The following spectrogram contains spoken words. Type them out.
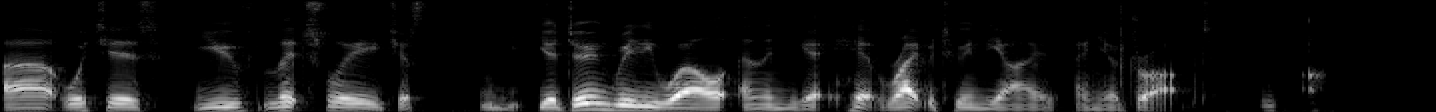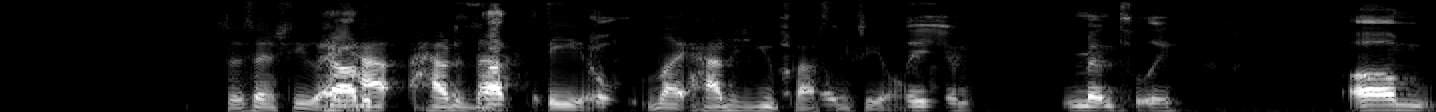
Uh, which is you've literally just you're doing really well, and then you get hit right between the eyes, and you're dropped. So essentially, like, how, did, how, how did that feel? feel? Like, how did you personally feel? And mentally, um,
